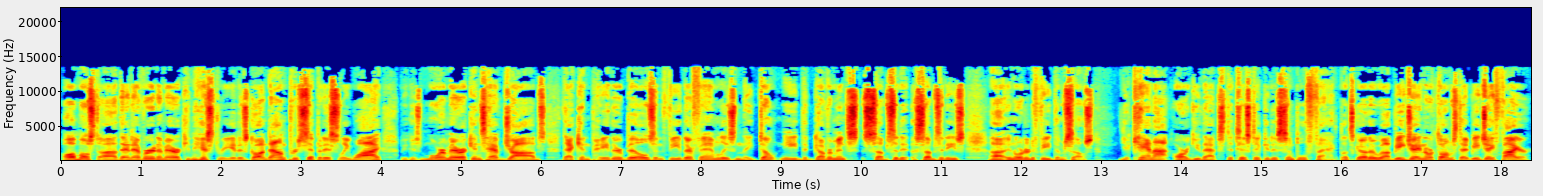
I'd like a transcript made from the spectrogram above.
almost uh, than ever in American history. It has gone down precipitously. Why? Because more Americans have jobs that can pay their bills and feed their families, and they don't need the government's subsidi- subsidies uh, in order to feed themselves. You cannot argue that statistic. It is simple fact. Let's go to uh, BJ North Olmsted. BJ Fire.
